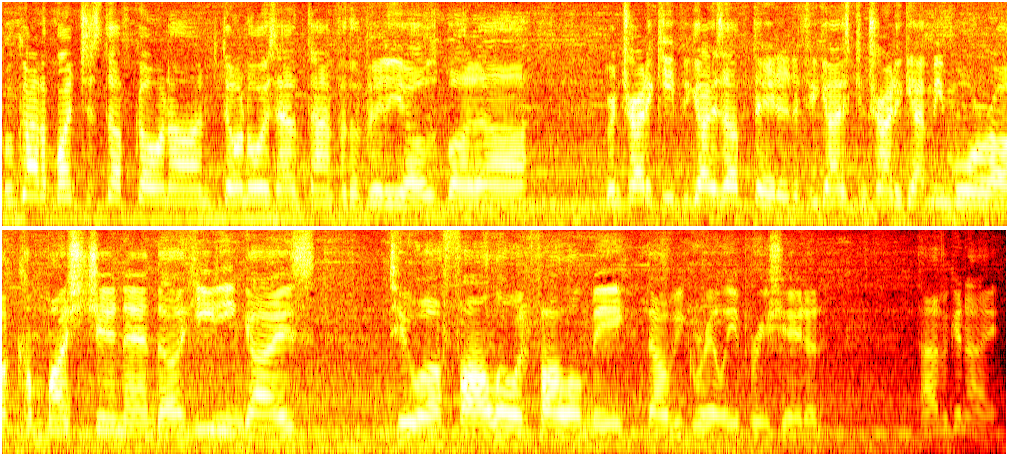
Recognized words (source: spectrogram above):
we've got a bunch of stuff going on. Don't always have time for the videos but uh, we're going to try to keep you guys updated. If you guys can try to get me more uh, combustion and uh, heating guys to uh, follow and follow me that would be greatly appreciated. Have a good night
